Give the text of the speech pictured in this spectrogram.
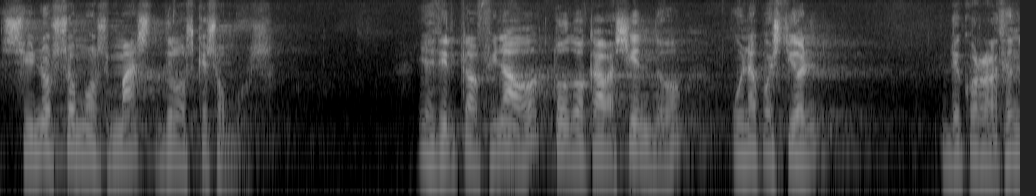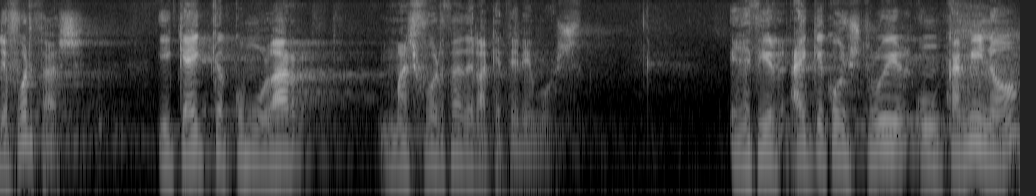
si no somos más de los que somos. Es decir, que al final todo acaba siendo una cuestión de correlación de fuerzas y que hay que acumular más fuerza de la que tenemos. Es decir, hay que construir un camino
